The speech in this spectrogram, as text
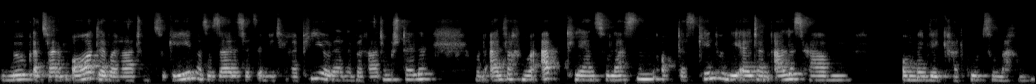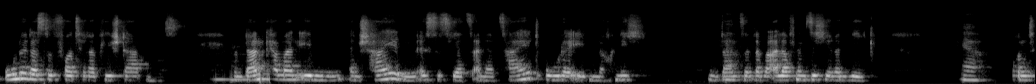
zu einem Ort der Beratung zu gehen, also sei das jetzt in die Therapie oder eine Beratungsstelle, und einfach nur abklären zu lassen, ob das Kind und die Eltern alles haben, um den Weg gerade gut zu machen, ohne dass sofort Therapie starten muss. Mhm. Und dann kann man eben entscheiden, ist es jetzt an der Zeit oder eben noch nicht. Und dann sind aber alle auf einem sicheren Weg. Ja. Und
